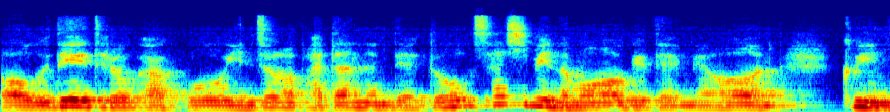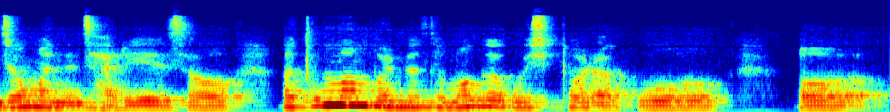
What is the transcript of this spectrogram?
어, 의대에 들어가고 인정을 받았는데도 40이 넘어가게 되면 그 인정받는 자리에서 아, 돈만 벌면 도망가고 싶어라고 어,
